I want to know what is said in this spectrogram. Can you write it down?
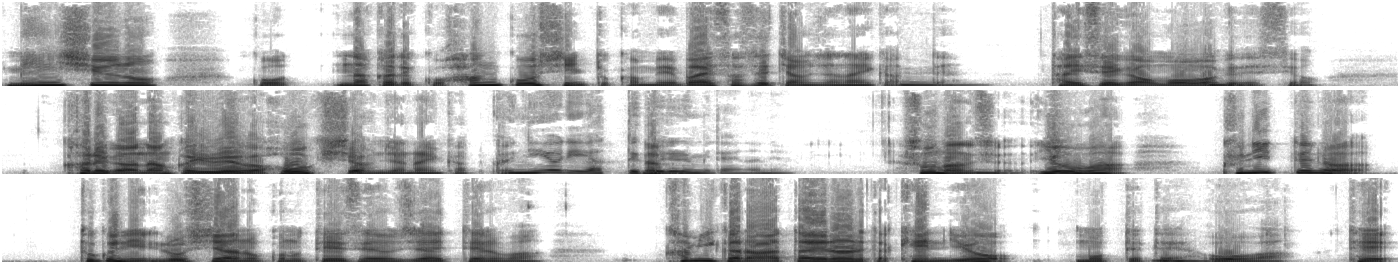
民衆の、こう、中でこう、反抗心とか芽生えさせちゃうんじゃないかって、うん体制が思うわけですよ。彼がなんか言えば放棄しちゃうんじゃないかって。国よりやってくれるみたいなね。そうなんですよ。要は、国っていうのは、特にロシアのこの帝政の時代っていうのは、神から与えられた権利を持ってて、うん。王は、て、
